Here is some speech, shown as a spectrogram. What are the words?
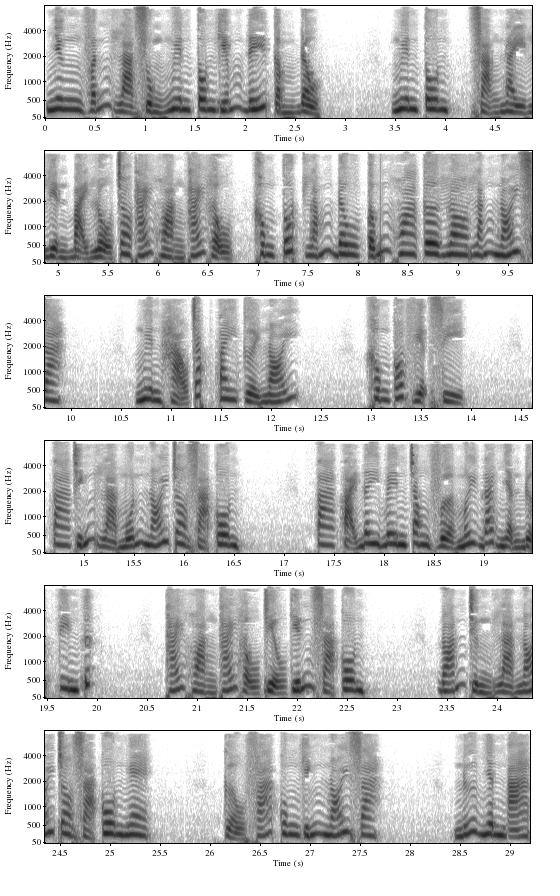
Nhưng vẫn là dùng nguyên tôn kiếm đế cầm đầu. Nguyên tôn, dạng này liền bại lộ cho Thái Hoàng Thái Hậu, không tốt lắm đâu Tống Hoa Cơ lo lắng nói ra. Nguyên Hảo chắp tay cười nói. Không có việc gì. Ta chính là muốn nói cho giả côn. Ta tại đây bên trong vừa mới đã nhận được tin tức. Thái Hoàng Thái Hậu triệu kiến giả côn. Đoán chừng là nói cho giả côn nghe. Cửu phá cung kính nói ra. Nữ nhân à,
